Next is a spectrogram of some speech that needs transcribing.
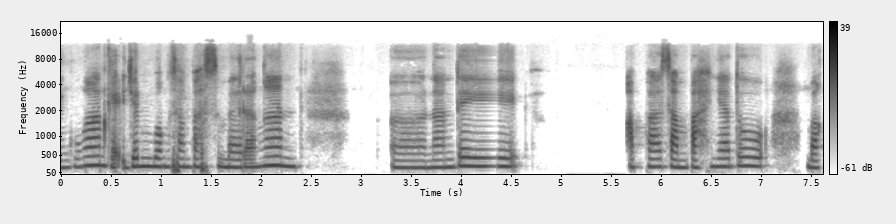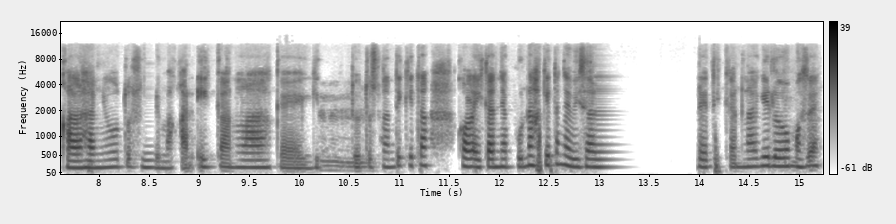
lingkungan kayak jangan buang sampah sembarangan. Eh, nanti apa sampahnya tuh bakal hanyut terus dimakan ikan lah kayak gitu. Hmm, terus nanti kita kalau ikannya punah kita nggak bisa lihat ikan lagi dong maksudnya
